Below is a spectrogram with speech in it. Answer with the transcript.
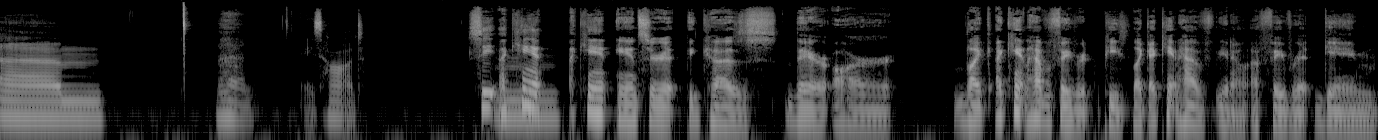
Um. Man, it's hard. See, I can't I can't answer it because there are like I can't have a favorite piece like I can't have, you know, a favorite game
